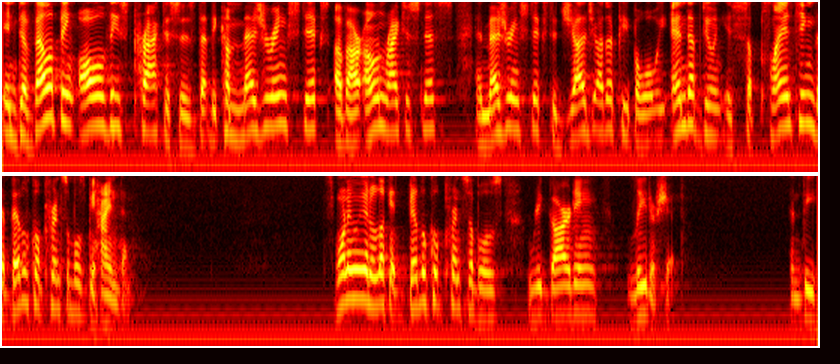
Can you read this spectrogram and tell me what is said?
in developing all these practices that become measuring sticks of our own righteousness and measuring sticks to judge other people, what we end up doing is supplanting the biblical principles behind them. This morning we're going to look at biblical principles regarding leadership and the,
